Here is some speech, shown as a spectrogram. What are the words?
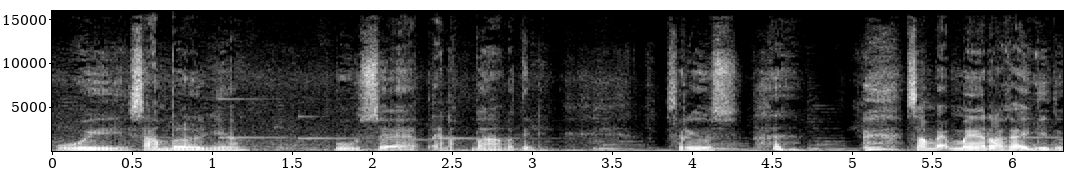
Wih, sambalnya, buset, enak banget ini. Serius, sampai merah kayak gitu.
